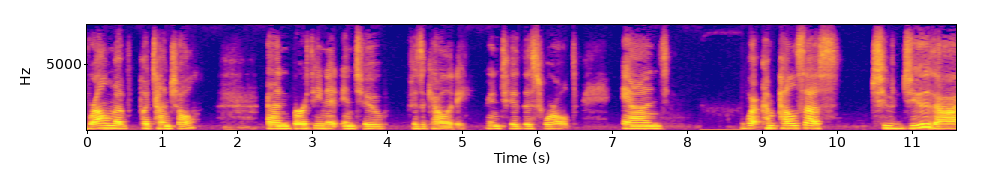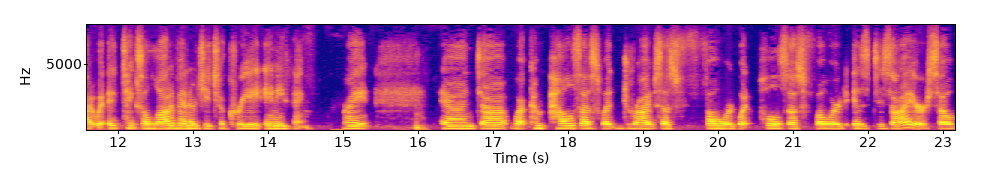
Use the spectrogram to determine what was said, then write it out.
realm of potential mm-hmm. and birthing it into physicality, into this world. And what compels us to do that, it takes a lot of energy to create anything, right? And uh, what compels us what drives us forward what pulls us forward is desire. So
